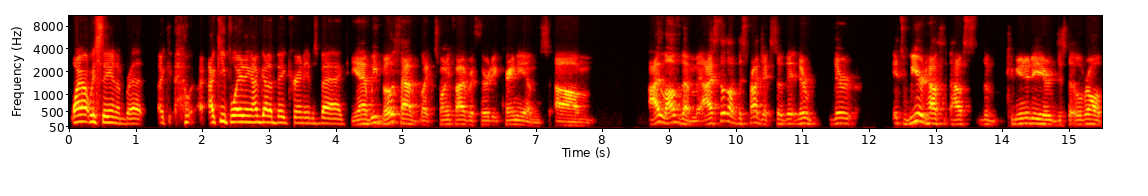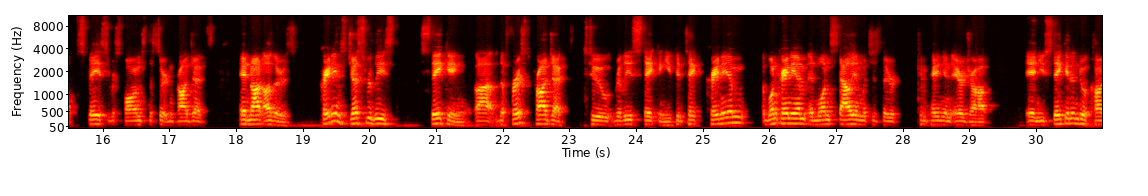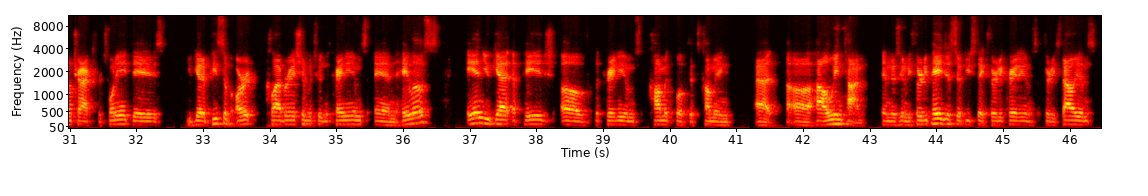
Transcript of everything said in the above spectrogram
Why aren't we seeing them, Brett? I, I keep waiting. I've got a big craniums bag. Yeah, we both have like 25 or 30 craniums. Um, I love them. I still love this project. So they, they're they're it's weird how how the community or just the overall space responds to certain projects and not others. Cranium's just released staking, uh, the first project to release staking. You can take cranium, one cranium, and one stallion, which is their companion airdrop, and you stake it into a contract for 28 days. You get a piece of art collaboration between the craniums and Halos, and you get a page of the cranium's comic book that's coming at uh, Halloween time. And there's going to be 30 pages. So if you stake 30 craniums, 30 stallions,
